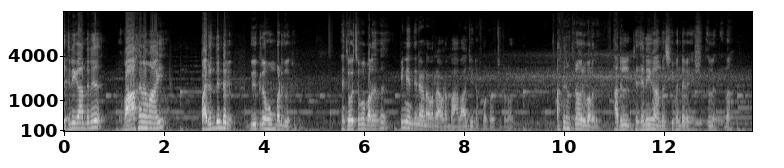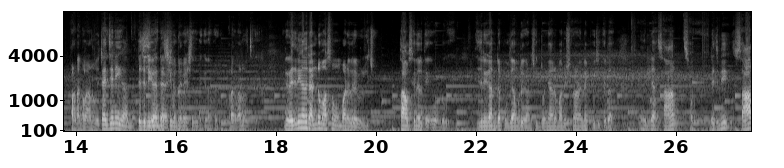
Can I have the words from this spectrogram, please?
രജനീകാന്തിന് വാഹനമായി പരുന്തിന്റെ വിഗ്രഹവും പണിത് വെച്ചു. ഞാൻ ചോദിച്ചപ്പോൾ പറഞ്ഞത് പിന്നെ എന്തിനാണ് അവർ അവിടെ ബാബാജിയുടെ ഫോട്ടോ വെച്ചിട്ടുള്ളത്? അതിന് ഉത്തരം അവർ പറഞ്ഞു. അതിൽ രജനീകാന്ത് ശിവന്റെ വേഷത്തിൽ നിൽക്കുന്ന പടങ്ങളാണ് വെച്ചത് രജനീകാന്ത് രജനീകാന്ത് ശിവന്റെ വേഷത്തിൽ നിൽക്കുന്ന പടങ്ങളാണ് വെച്ചത്. രജനീകാന്ത് രണ്ട് മാസം മുമ്പാണ് ഇവരെ വിളിച്ചു. താമസിക്കുന്നിടത്തേക്ക് കൊണ്ടുപോയി. രജനീകാന്തിന്റെ പൂജാമുറി കാണിച്ചു എന്നിട്ട് ഞാനൊരു മനുഷ്യനാണ് എന്നെ പൂജിക്കരുത്. ഇല്ല സാർ രജനി സാർ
